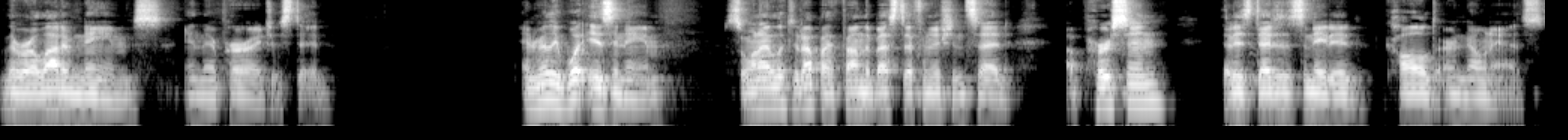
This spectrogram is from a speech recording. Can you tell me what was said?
there were a lot of names in their prayer I just did. And really, what is a name? So, when I looked it up, I found the best definition said a person that is designated, called, or known as.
